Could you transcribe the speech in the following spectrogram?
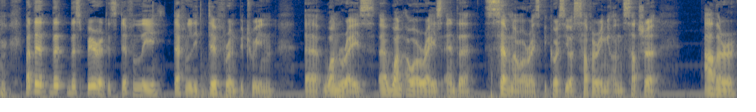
but the, the the spirit is definitely definitely different between uh, one race, uh, one hour race, and the seven hour race because you are suffering on such a other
